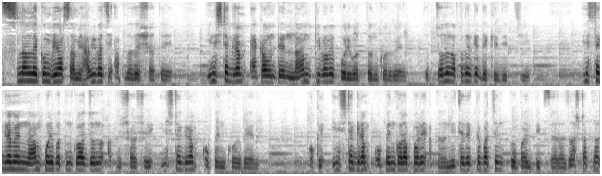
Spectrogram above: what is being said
আসসালামু আলাইকুম ভিউয়ার্স, আমি হাবিব আছি আপনাদের সাথে। ইনস্টাগ্রাম অ্যাকাউন্টের নাম কীভাবে পরিবর্তন করবেন? তো চলুন আপনাদেরকে দেখিয়ে দিচ্ছি। ইনস্টাগ্রামের নাম পরিবর্তন করার জন্য আপনি সরাসরি ইনস্টাগ্রাম ওপেন করবেন। ওকে ইনস্টাগ্রাম ওপেন করার পরে আপনারা নিচে দেখতে পাচ্ছেন প্রোফাইল পিকচার জাস্ট আপনার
